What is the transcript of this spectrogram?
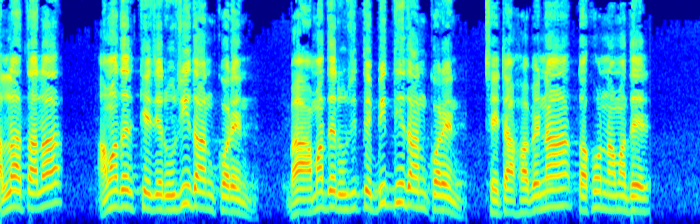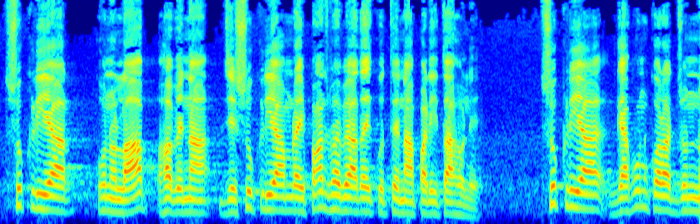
আল্লাহ তালা আমাদেরকে যে রুজি দান করেন বা আমাদের রুজিতে বৃদ্ধি দান করেন সেটা হবে না। তখন আমাদের শুক্রিয়ার কোনো লাভ হবে না। যে শুক্রিয়া আমরা এই পাঁচভাবে আদায় করতে না পারি তাহলে। শুক্রিয়া জ্ঞাপন করার জন্য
